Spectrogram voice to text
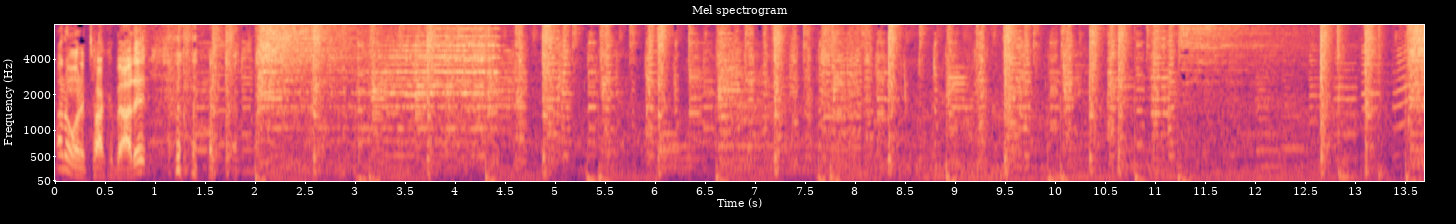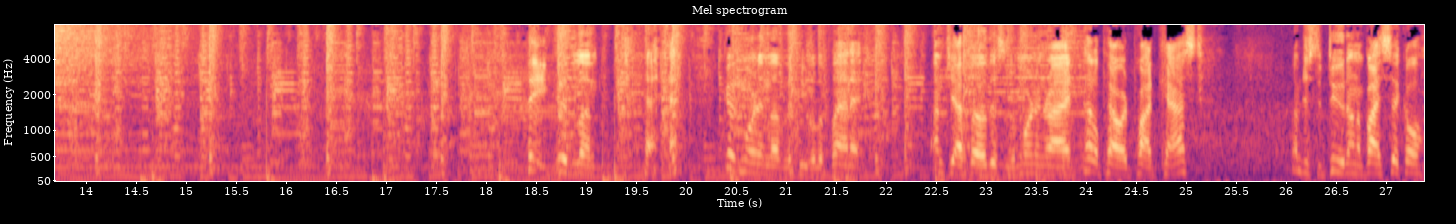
I don't want to talk about it. hey, good lunch. Good morning, lovely people of the planet. I'm Jeff O. This is the Morning Ride pedal powered podcast. I'm just a dude on a bicycle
